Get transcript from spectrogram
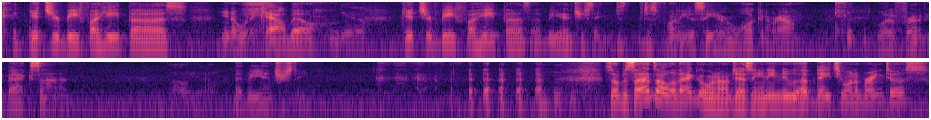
Get your beef fajitas, you know, with a cowbell. Yeah. Get your beef fajitas. That'd be interesting. Just just funny to see her walking around with a front and back sign. Oh yeah. That'd be interesting. so besides all of that going on, Jesse, any new updates you want to bring to us?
